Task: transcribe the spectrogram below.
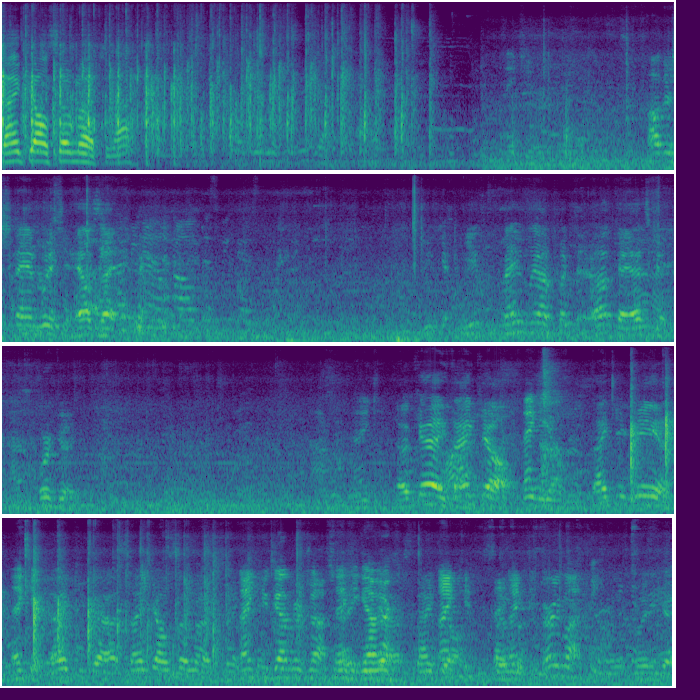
thank y'all so much. And I, I'll just stand with you. How's that? You, you, maybe we ought to put that, okay, that's good. We're good. Thank you. Okay, thank y'all. Thank you, Governor. Thank you again. Thank you. Thank you, guys. Thank y'all so much. Thank you, Governor Johnson. Thank you, you, Governor. guys. Thank Thank y'all you. Thank you very much. Way to go.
